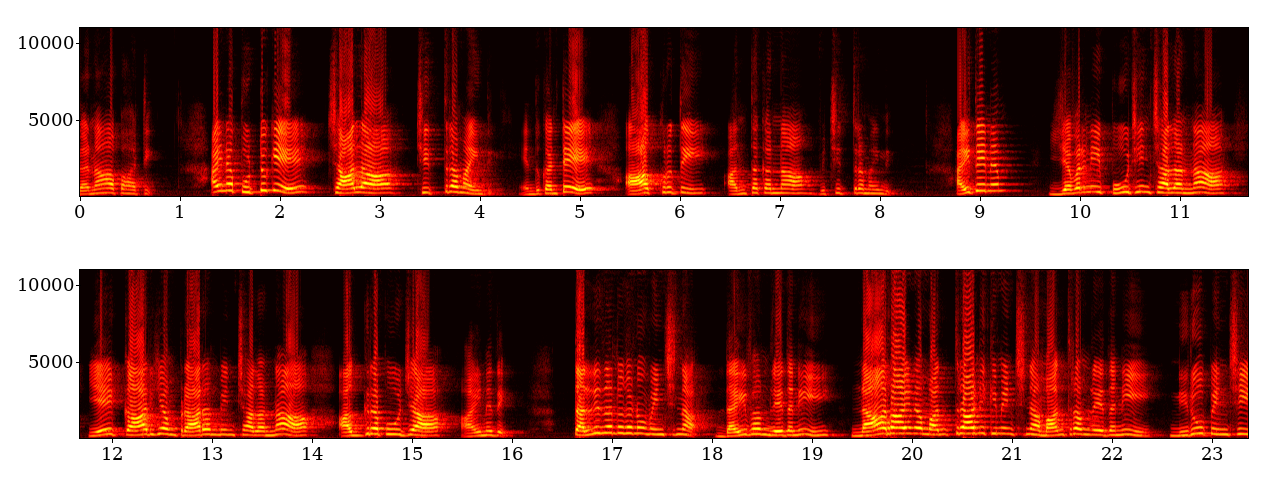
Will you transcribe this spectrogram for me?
గణాపాటి. ఆయన పుట్టుకే చాలా చిత్రమైంది. ఎందుకంటే ఆకృతి అంతకన్నా విచిత్రమైంది. అయితేనేం ఎవరిని పూజించాలన్నా ఏ కార్యం ప్రారంభించాలన్నా అగ్రపూజ ఆయనదే. తల్లిదండ్రులను మించిన దైవం లేదని నారాయణ మంత్రానికి మించిన మంత్రం లేదని నిరూపించి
